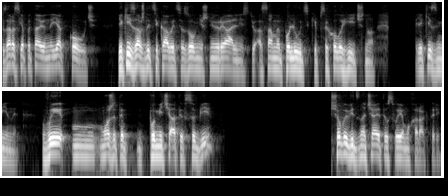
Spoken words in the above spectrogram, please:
Зараз я питаю не як коуч, який завжди цікавиться зовнішньою реальністю, а саме по-людськи, психологічно. Які зміни? Ви можете помічати в собі, що ви відзначаєте у своєму характері,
